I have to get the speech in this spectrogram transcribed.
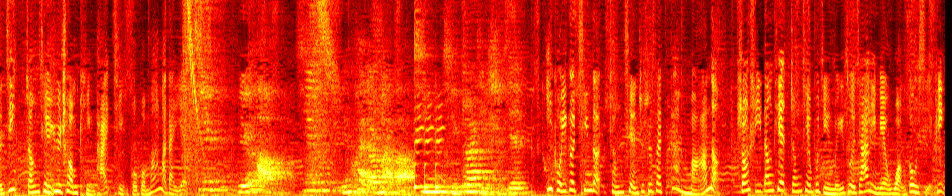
的金，张倩欲创品牌，请婆婆妈妈代言。亲，您好，亲，您快点买吧，亲，请抓紧时间。一口一个亲的，张倩这是在干嘛呢？双十一当天，张倩不仅没做家里面网购血拼，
